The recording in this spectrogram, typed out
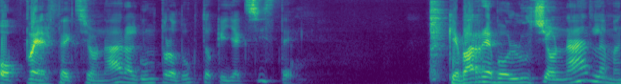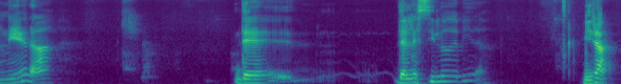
o perfeccionar algún producto que ya existe que va a revolucionar la manera de, del estilo de vida. Mira,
